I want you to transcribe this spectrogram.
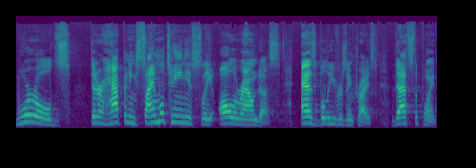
worlds that are happening simultaneously all around us as believers in Christ. That's the point.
